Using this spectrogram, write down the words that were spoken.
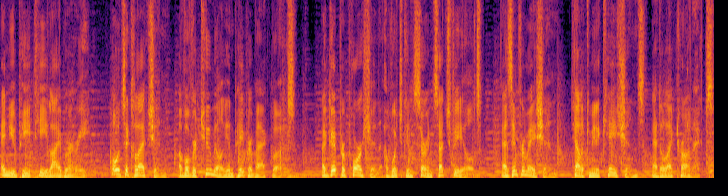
NUPT Library, owns a collection of over 2 million paperback books, a good proportion of which concern such fields as information, telecommunications, and electronics.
